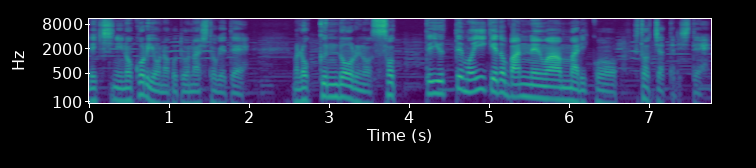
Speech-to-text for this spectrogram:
歴史に残るようなことを成し遂げて、まあ、ロックンロールの祖っって言ってもいいけど、晩年はあんまりこう、太っちゃったりして、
